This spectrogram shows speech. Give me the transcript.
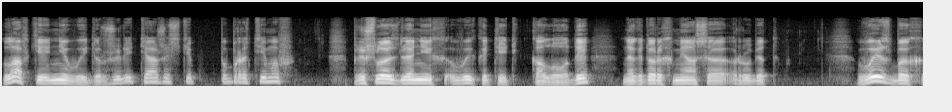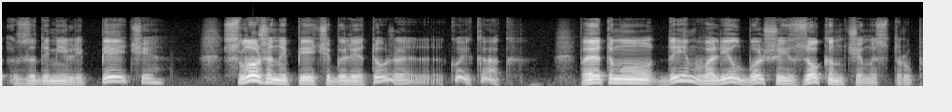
Лавки не выдержали тяжести побратимов. Пришлось для них выкатить колоды, на которых мясо рубят. В избах задымили печи, Сложены печи были тоже кое-как. Поэтому дым валил больше из окон, чем из труб.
